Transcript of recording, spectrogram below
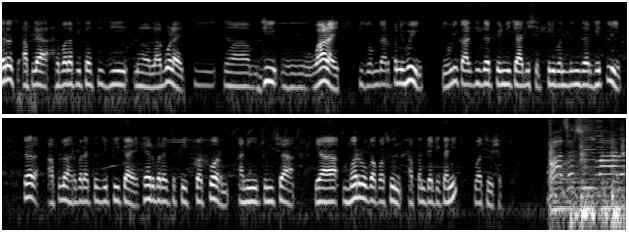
तरच आपल्या हरभरा पिकाची जी लागवड आहे ती जी वाढ आहे ती जोमदारपणे होईल. एवढी काळजी जर पेरणीच्या आधी शेतकरी बंधून जर घेतली तर आपलं हरभऱ्याचं जे पीक आहे हे हरभऱ्याचं पीक कटवर्म आणि तुमच्या या मर रोगापासून आपण त्या ठिकाणी वाचवू शकतो. माझं शिवार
